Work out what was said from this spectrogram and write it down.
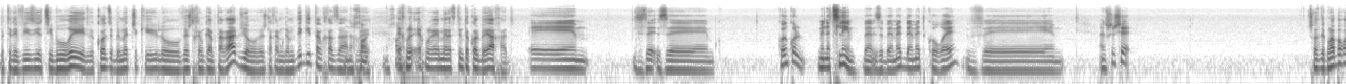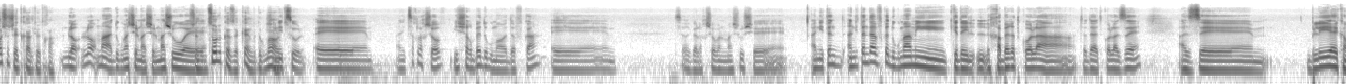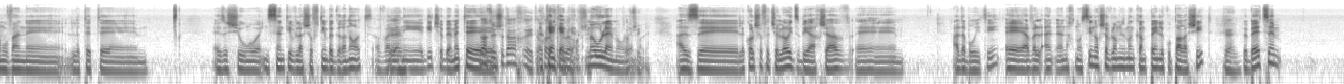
בטלוויזיה ציבורית, וכל זה באמת שכאילו, ויש לכם גם את הרדיו, ויש לכם גם דיגיטל חזק. נכון, נכון. ואיך איך מנצלים את הכל ביחד? אמ, זה, זה, קודם כל, מנצלים, זה באמת באמת קורה, ואני חושב ש... יש לך דוגמה בראש או שהתקלתי אותך? לא, לא, מה, דוגמה של מה? של משהו... אה, של ניצול כזה, כן, של בדוגמאות. ניצול. אמ, אני צריך לחשוב, יש הרבה דוגמאות דווקא. רוצה רגע לחשוב על משהו ש... אני אתן, אני אתן דווקא דוגמה מ... כדי לחבר את כל ה... אתה יודע, את כל הזה. אז אה, בלי אה, כמובן אה, לתת אה, איזשהו אינסנטיב לשופטים בגרנות, אבל כן. אני אגיד שבאמת... אה, לא, זה ישודר אחרי, אתה יכול כן, כן, כן, חופשי. מעולה, מעולה, חופשי. מעולה. אז uh, לכל שופט שלא הצביע עכשיו, uh, אל דברו איתי, uh, אבל אנחנו עשינו עכשיו לא מזמן קמפיין לקופה ראשית, כן. ובעצם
